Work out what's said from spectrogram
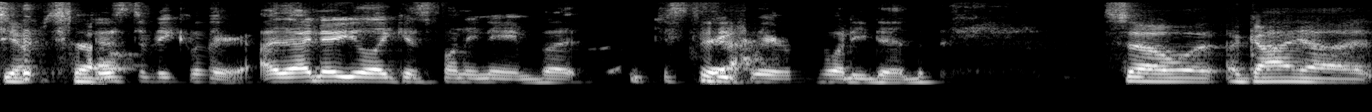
Yep, so, just to be clear, I, I, know you like his funny name, but just to yeah. be clear, what he did. So a, a guy uh,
